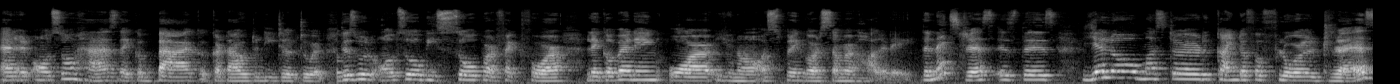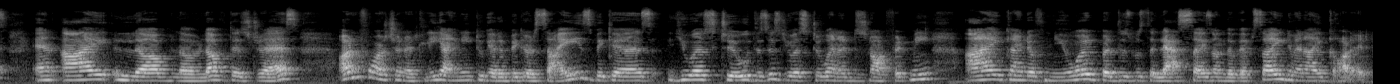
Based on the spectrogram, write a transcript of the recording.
and it also has like a back back cutout detail to it. This would also be so perfect for like a wedding or you know a spring or summer holiday. The next dress is this yellow mustard kind of a floral dress and I love love love this dress Unfortunately, I need to get a bigger size because US2, this is US2 and it does not fit me. I kind of knew it, but this was the last size on the website when I got it.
